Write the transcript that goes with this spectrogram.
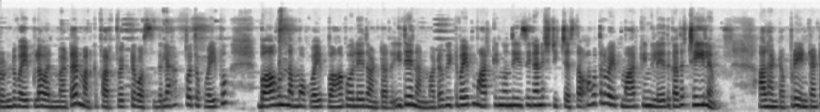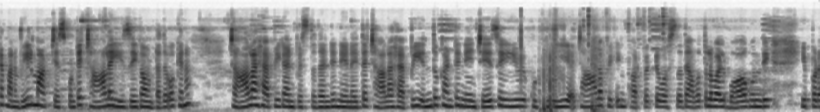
రెండు వైపులా అనమాట మనకు పర్ఫెక్ట్గా వస్తుంది. లేకపోతే ఒకవైపు బాగుందమ్మా ఒకవైపు బాగోలేదు అంటారు. ఇదేనమాట ఇటువైపు మార్కింగ్ ఉంది ఈజీగానే స్టిచ్ చేస్తాం. అవతల వైపు మార్కింగ్ లేదు కదా చేయలేం. అలాంటప్పుడు ఏంటంటే మనం వీల్ మార్క్ చేసుకుంటే చాలా ఈజీగా ఉంటుంది. ఓకేనా? చాలా హ్యాపీగా అనిపిస్తుందండి. నేనైతే చాలా హ్యాపీ. ఎందుకంటే నేను చేసే ఈ కుట్లు చాలా ఫిట్టింగ్ పర్ఫెక్ట్గా వస్తుంది. అవతల వాళ్ళు బాగుంది. ఇప్పుడు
